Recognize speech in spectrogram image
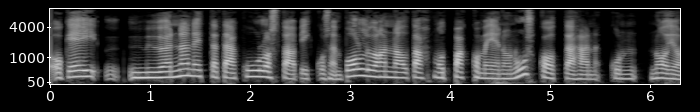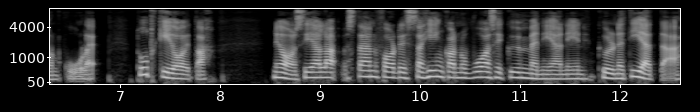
okei, myönnän, että tämä kuulostaa pikkusen pollyannalta, mutta pakko meidän on uskoa tähän, kun noi on kuule tutkijoita. Ne on siellä Stanfordissa hinkannut vuosikymmeniä, niin kyllä ne tietää.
